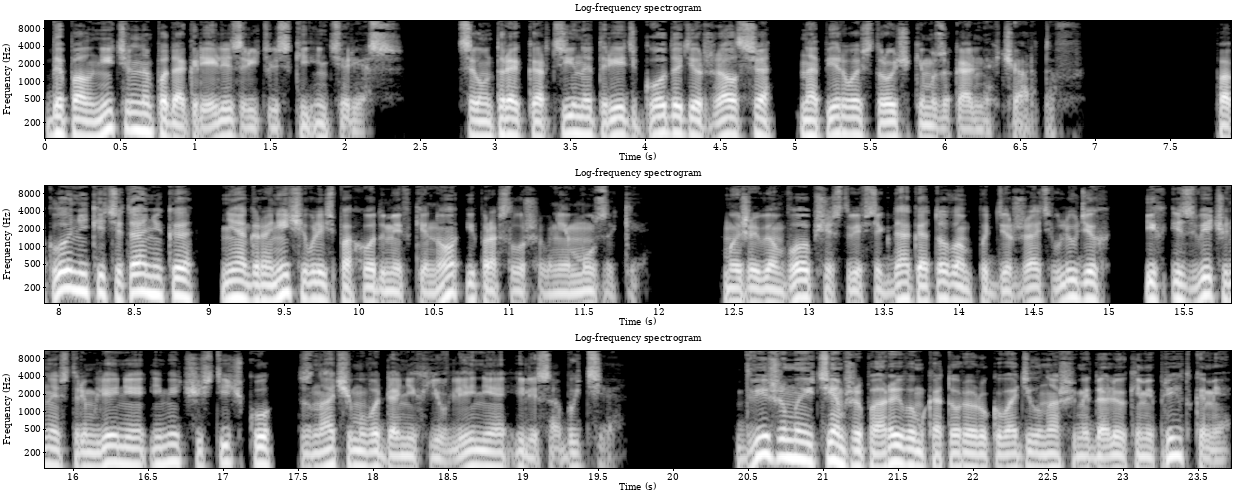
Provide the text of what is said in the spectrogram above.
дополнительно подогрели зрительский интерес. Саундтрек картины треть года держался на первой строчке музыкальных чартов. Поклонники «Титаника» не ограничивались походами в кино и прослушиванием музыки. Мы живем в обществе, всегда готовом поддержать в людях их извечное стремление иметь частичку значимого для них явления или события. Движимые тем же порывом, который руководил нашими далекими предками,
